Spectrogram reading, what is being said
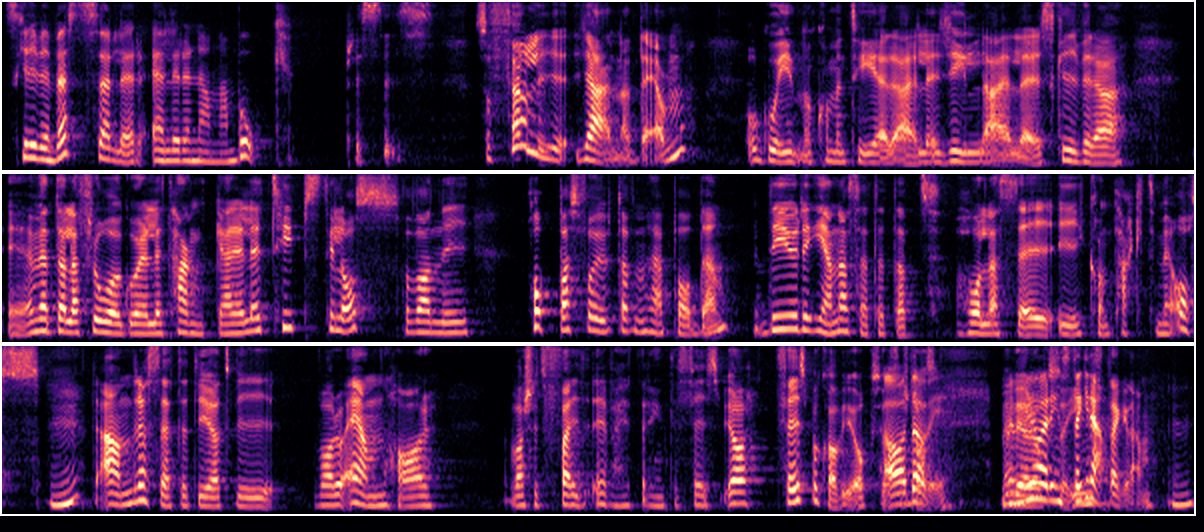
Skriv en bestseller eller en annan bok. Precis. Så följ gärna den och gå in och kommentera eller gilla eller skriv era eh, eventuella frågor eller tankar eller tips till oss på vad ni hoppas få ut av den här podden. Det är ju det ena sättet att hålla sig i kontakt med oss. Det andra sättet är ju att vi var och en har varsitt, eh, vad heter det, inte Facebook, ja Facebook har vi ju också Ja, förstås. vi. Men, Men vi vi har, också Instagram. Instagram.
